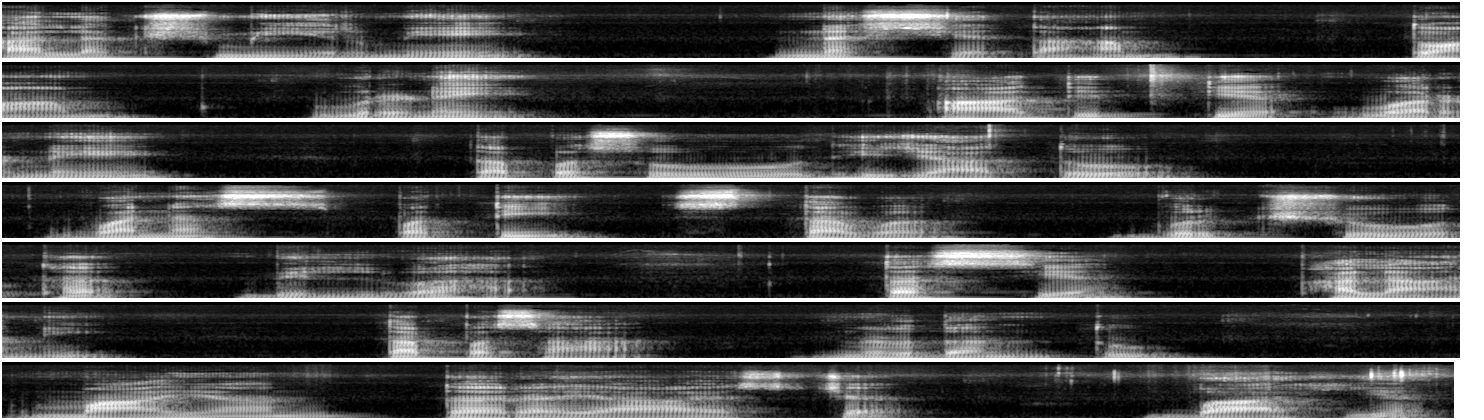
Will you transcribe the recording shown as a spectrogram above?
अलक्ष्मीर्मे नश्यतां त्वां वृणे। आदित्यवर्णे तपसोऽधिजातो वनस्पतिस्तव वृक्षोऽथ बिल्वः। तस्य फलानि तपसा नृदन्तु। मायान्तरयाश्च बाह्य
